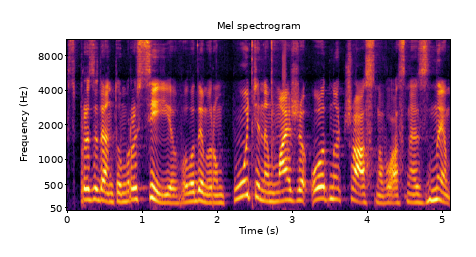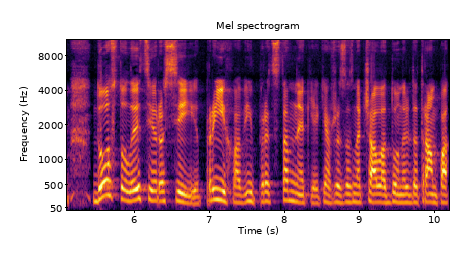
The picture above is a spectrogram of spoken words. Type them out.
з президентом Росії Володимиром Путіним. Майже одночасно, власне, з ним до столиці Росії приїхав і представник, як я вже зазначала, Дональда Трампа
